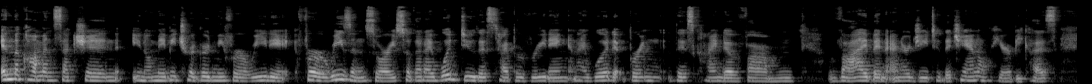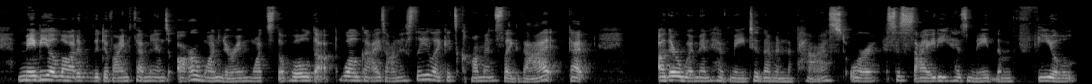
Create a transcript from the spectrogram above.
in the comment section, you know, maybe triggered me for a reading for a reason, sorry, so that I would do this type of reading and I would bring this kind of um, vibe and energy to the channel here because maybe a lot of the divine feminines are wondering what's the holdup. Well, guys, honestly, like it's comments like that that other women have made to them in the past or society has made them feel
